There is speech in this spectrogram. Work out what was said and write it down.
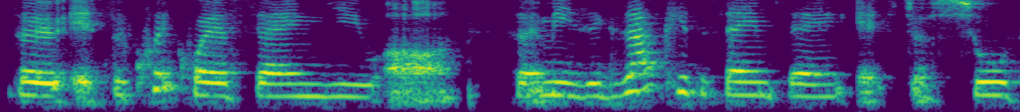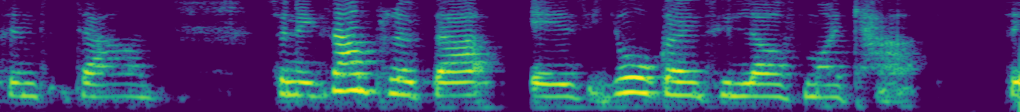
So it's a quick way of saying you are. So it means exactly the same thing, it's just shortened down. So an example of that is you're going to love my cat. So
